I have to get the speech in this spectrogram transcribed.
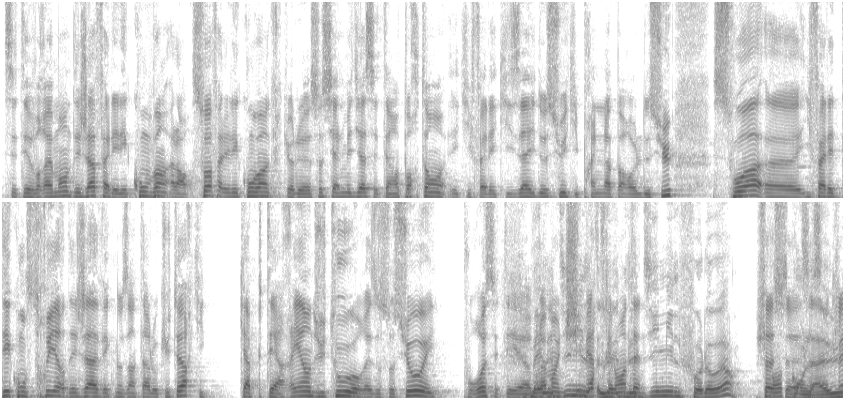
C'était vraiment déjà, fallait les convaincre. Alors, soit fallait les convaincre que le social media c'était important et qu'il fallait qu'ils aillent dessus et qu'ils prennent la parole dessus, soit euh, il fallait déconstruire déjà avec nos interlocuteurs qui captaient rien du tout aux réseaux sociaux et pour eux, c'était euh, vraiment une 10 000, chimère très le- le lointaine. 10 000 followers, je Ça, pense qu'on l'a eu.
